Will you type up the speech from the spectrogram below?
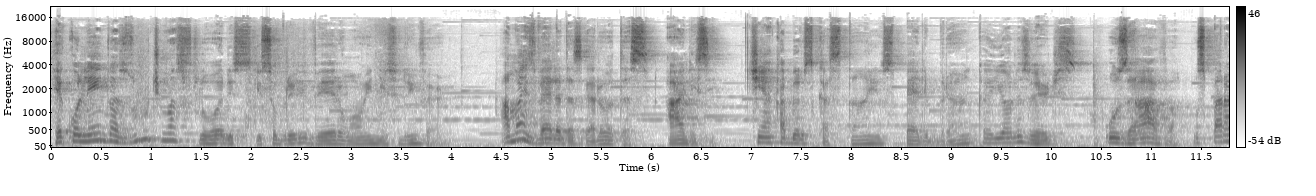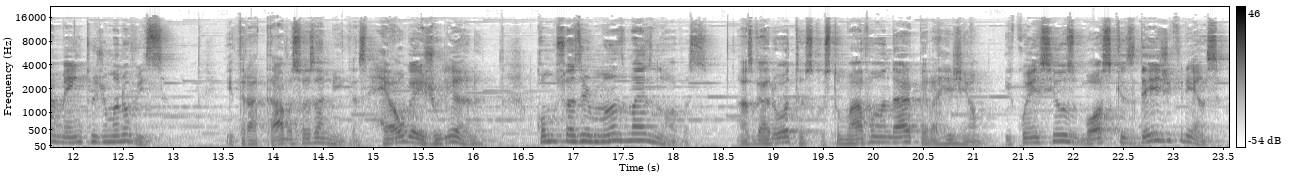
recolhendo as últimas flores que sobreviveram ao início do inverno. A mais velha das garotas, Alice, tinha cabelos castanhos, pele branca e olhos verdes. Usava os paramentos de uma noviça e tratava suas amigas Helga e Juliana como suas irmãs mais novas. As garotas costumavam andar pela região e conheciam os bosques desde criança.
